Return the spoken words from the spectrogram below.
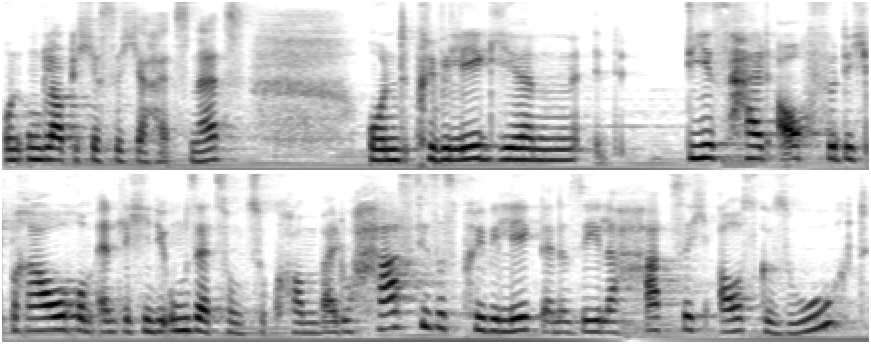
ein unglaubliches Sicherheitsnetz und Privilegien, die es halt auch für dich braucht, um endlich in die Umsetzung zu kommen, weil du hast dieses Privileg, deine Seele hat sich ausgesucht,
